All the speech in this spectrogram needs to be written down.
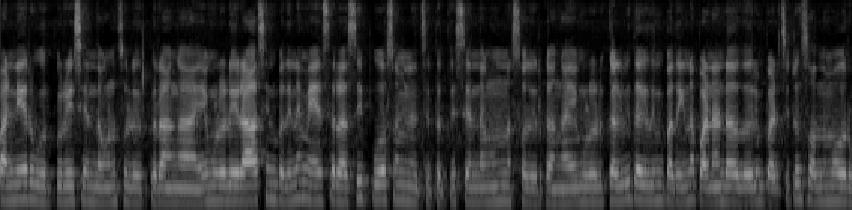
வன்னியர் உறுப்புரை சேர்ந்தவங்கன்னு சொல்லியிருக்கிறாங்க. எங்களுடைய ராசின்னு பார்த்தீங்கன்னா மேச ராசி பூசம் நட்சத்திரத்தை சேர்ந்தவங்கன்னு சொல்லியிருக்காங்க. எங்களுடைய கல்வி தகுதின்னு பார்த்தீங்கன்னா பன்னெண்டாவது வரையும் படிச்சுட்டு சொந்தமாக ஒரு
